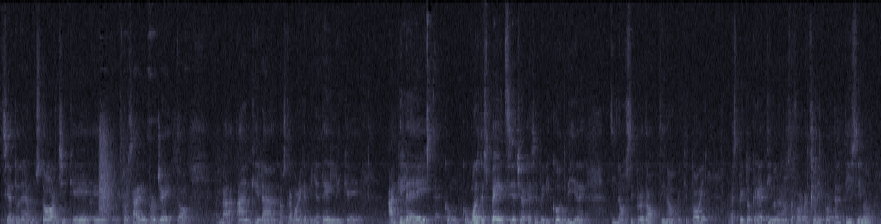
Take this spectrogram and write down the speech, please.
sia Antonella Mustorgi che è responsabile del progetto ma anche la nostra Monica Pignatelli che anche lei eh, con, con molte spezie cerca sempre di condire i nostri prodotti no? perché poi l'aspetto creativo della nostra formazione è importantissimo,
